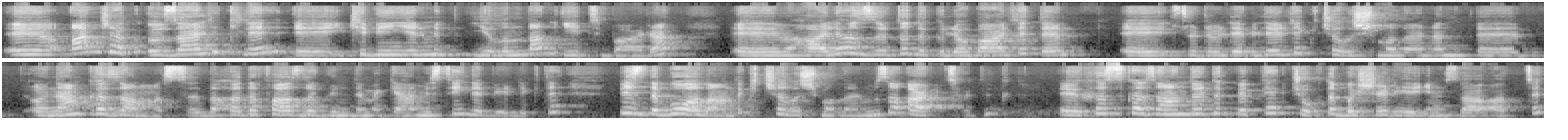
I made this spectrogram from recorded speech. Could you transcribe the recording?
E, ancak özellikle e, 2020 yılından itibaren e, hali hazırda da globalde de e, sürdürülebilirlik çalışmalarının e, önem kazanması, daha da fazla gündeme gelmesiyle birlikte biz de bu alandaki çalışmalarımızı arttırdık. E, hız kazandırdık ve pek çok da başarıya imza attık.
